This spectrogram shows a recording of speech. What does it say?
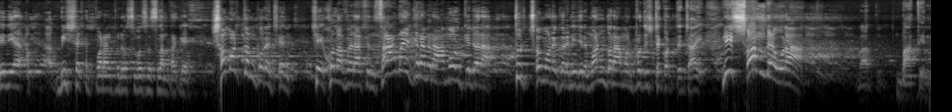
যদি বিশ রাকাত পড়ার পরে রসুলাম তাকে সমর্থন করেছেন সেই খোলাফের আসেন সাহাবায়ে কেরামের আমলকে যারা তুচ্ছ মনে করে নিজের মন গড়া আমল প্রতিষ্ঠা করতে চায় নিঃসন্দেহ ওরা বাতিল। বাতিল।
